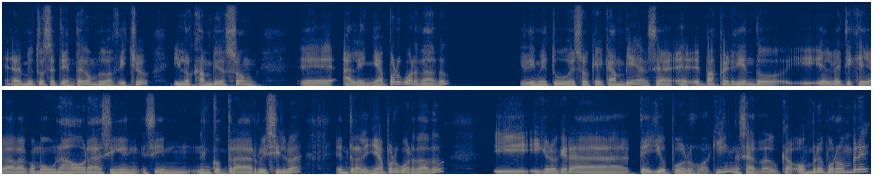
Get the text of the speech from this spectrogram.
era el minuto 70, como tú has dicho, y los cambios son eh, Aleñá por guardado. Y dime tú eso que cambia. O sea, eh, vas perdiendo y el Betis que llevaba como una hora sin, sin encontrar a Ruiz Silva, entra Aleñá por guardado y, creo que era Tello por Joaquín, o sea, hombre por hombre,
